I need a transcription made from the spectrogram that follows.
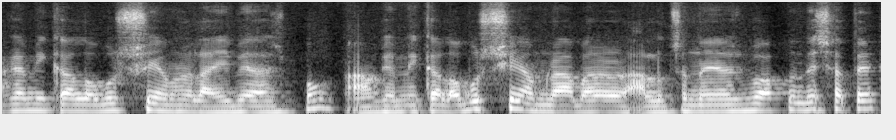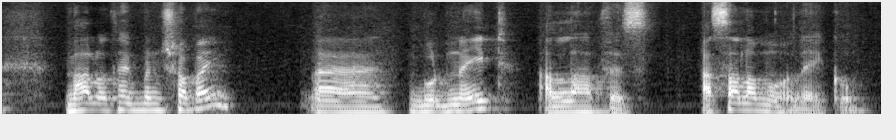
আগামীকাল অবশ্যই আমরা লাইভে আসব। আগামীকাল অবশ্যই আমরা আবার আলোচনায় আসব আপনাদের সাথে। ভালো থাকবেন সবাই। গুড নাইট আল্লাহ হাফেজ। আসসালামু আলাইকুম।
